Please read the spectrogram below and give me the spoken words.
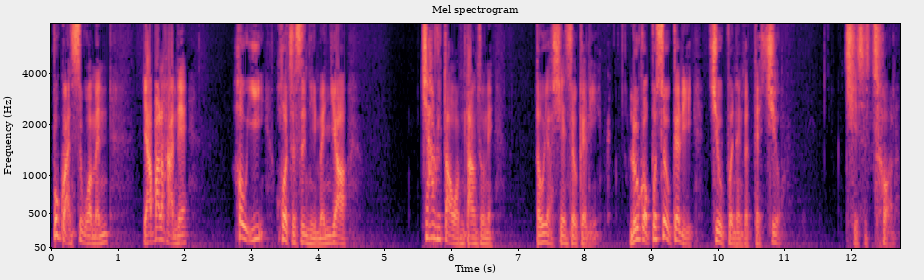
不管是我们亚伯拉罕的后裔，或者是你们要加入到我们当中呢，都要先受割礼。如果不受割礼，就不能够得救。其实错了，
